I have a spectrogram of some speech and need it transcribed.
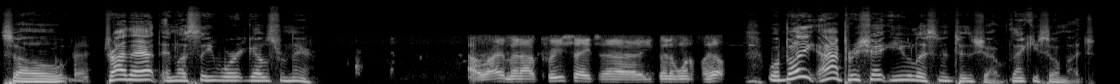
So try that and let's see where it goes from there. All right, man. I appreciate. Uh, you've been a wonderful help. Well, buddy, I appreciate you listening to the show. Thank you so much.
